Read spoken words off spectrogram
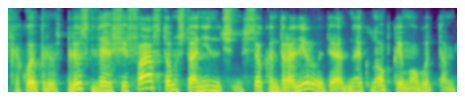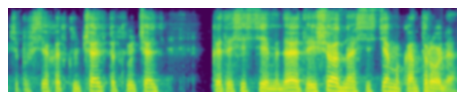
какой плюс? Плюс для FIFA в том, что они все контролируют и одной кнопкой могут там, типа, всех отключать, подключать к этой системе, да, это еще одна система контроля.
